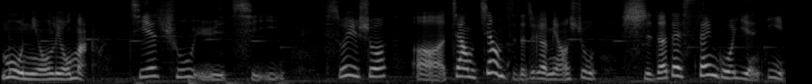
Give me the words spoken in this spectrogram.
木牛流马，皆出于其意。”所以说，呃，这样这样子的这个描述，使得在《三国演义》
